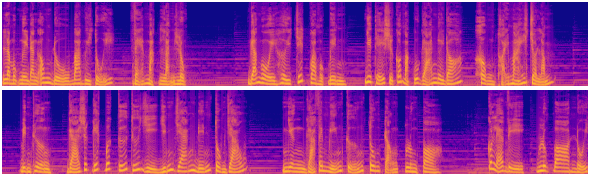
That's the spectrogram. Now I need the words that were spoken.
là một người đàn ông độ 30 tuổi, vẻ mặt lạnh lùng. Gã ngồi hơi chết qua một bên, như thể sự có mặt của gã nơi đó không thoải mái cho lắm. Bình thường, gã rất ghét bất cứ thứ gì dính dáng đến tôn giáo, nhưng gã phải miễn cưỡng tôn trọng Plumpo. Có lẽ vì Plumpo nổi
